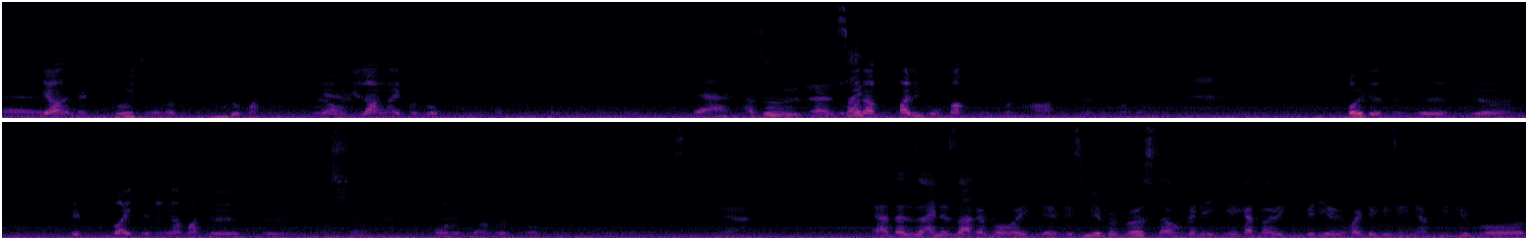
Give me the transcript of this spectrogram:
Äh, ja, ne, die größeren, also die Judomatten. Ne, Ja. aber die lagen einfach nur auf dem, auf dem, auf dem Betonboden. ja, also äh, Also seit. man da Fallübung macht, ist schon hart, ne, muss man sagen. Ja, Heute ist es äh, für hinten die weiche Ringermatte ist schön, ist schön. Ne? vorne die andere ist auch. Ja, das ist eine Sache, wo ich, äh, ist mir bewusst, auch wenn ich, ich habe neulich ein Video heute gesehen auf YouTube, wo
